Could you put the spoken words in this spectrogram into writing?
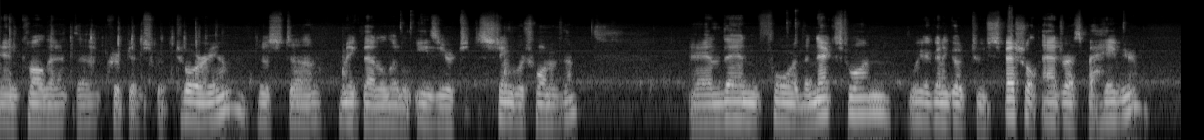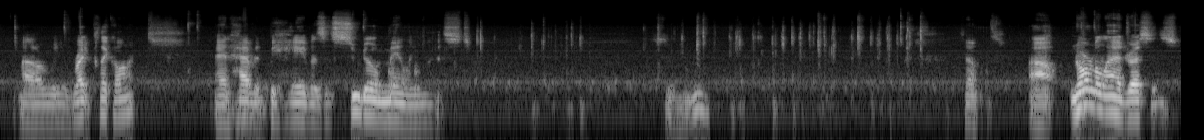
and call that the Cryptoscriptorium. Just uh, make that a little easier to distinguish one of them. And then for the next one, we are going to go to Special Address Behavior. Uh, we right click on it and have it behave as a pseudo mailing list. So, uh, normal addresses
